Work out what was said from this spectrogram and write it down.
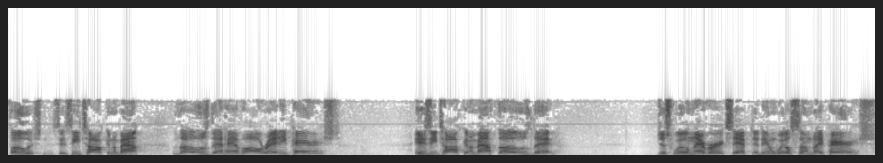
foolishness. Is he talking about those that have already perished? Is he talking about those that just will never accept it and will someday perish?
